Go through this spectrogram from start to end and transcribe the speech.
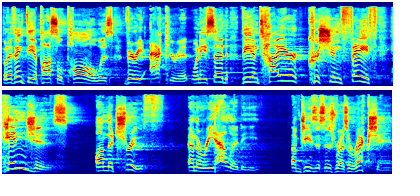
But I think the Apostle Paul was very accurate when he said the entire Christian faith hinges on the truth and the reality of Jesus' resurrection.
